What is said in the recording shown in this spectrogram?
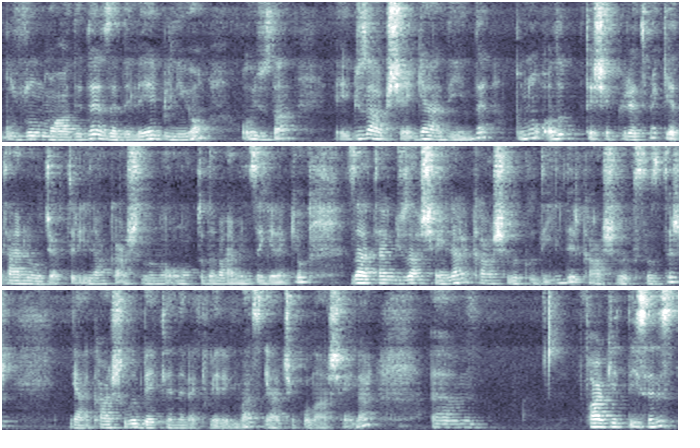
uzun vadede zedeleyebiliyor. O yüzden e, güzel bir şey geldiğinde bunu alıp teşekkür etmek yeterli olacaktır. İlla karşılığını o noktada vermenize gerek yok. Zaten güzel şeyler karşılıklı değildir, karşılıksızdır. Yani karşılığı beklenerek verilmez gerçek olan şeyler. Ee, fark ettiyseniz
